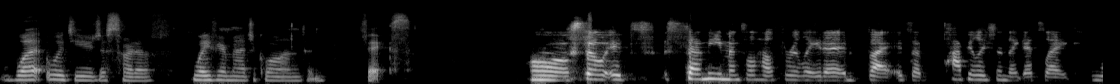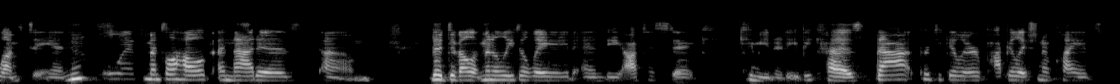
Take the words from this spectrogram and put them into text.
what would you just sort of wave your magic wand and fix? Oh, so it's semi mental health related, but it's a population that gets like lumped in with mental health, and that is um, the developmentally delayed and the autistic community because that particular population of clients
